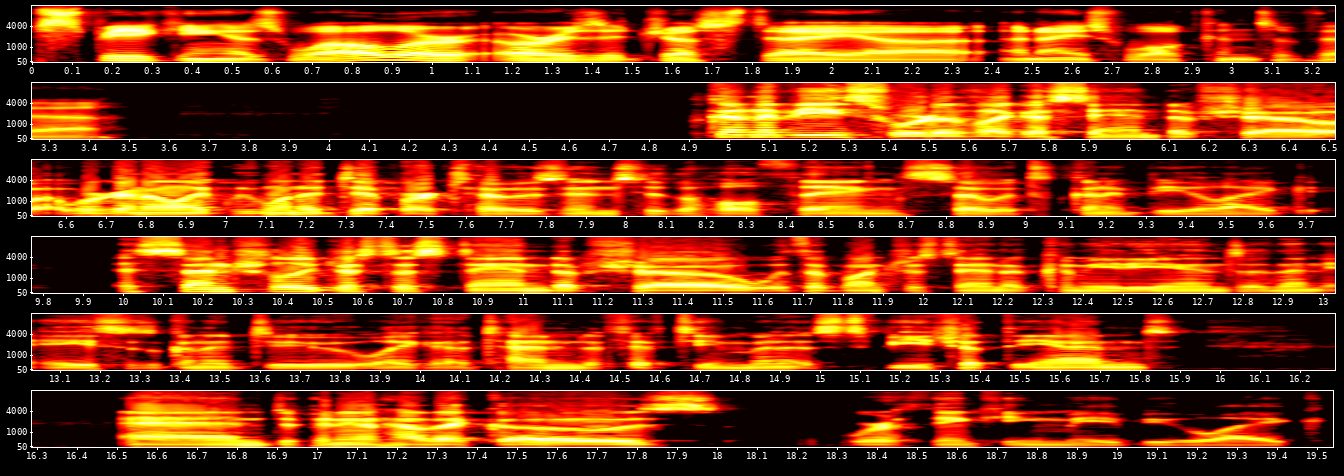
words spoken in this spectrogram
speaking as well, or or is it just a uh, an Ace Watkins affair? It's gonna be sort of like a stand-up show. We're gonna like we want to dip our toes into the whole thing, so it's gonna be like essentially just a stand-up show with a bunch of stand-up comedians, and then Ace is gonna do like a 10 to 15 minute speech at the end. And depending on how that goes, we're thinking maybe like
